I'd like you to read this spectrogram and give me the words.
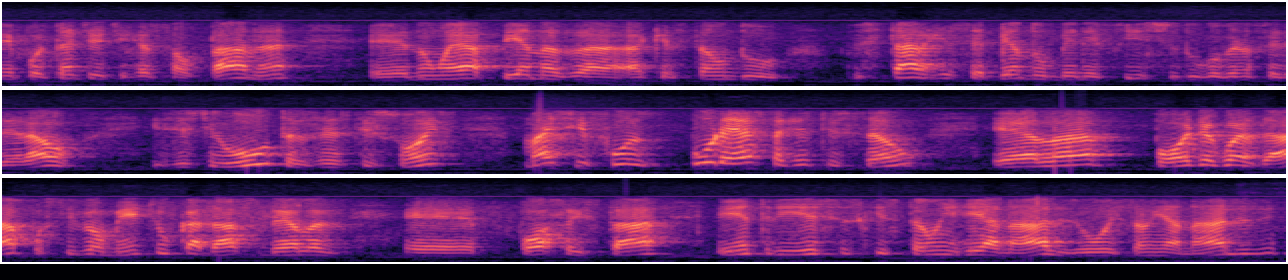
é importante a gente ressaltar, né? É, não é apenas a, a questão do, do, estar recebendo um benefício do governo federal, existem outras restrições, mas se for por essa restrição, ela pode aguardar, possivelmente o cadastro dela é, possa estar entre esses que estão em reanálise ou estão em análise,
